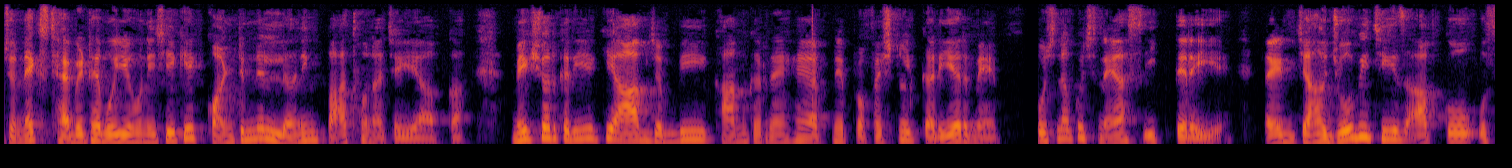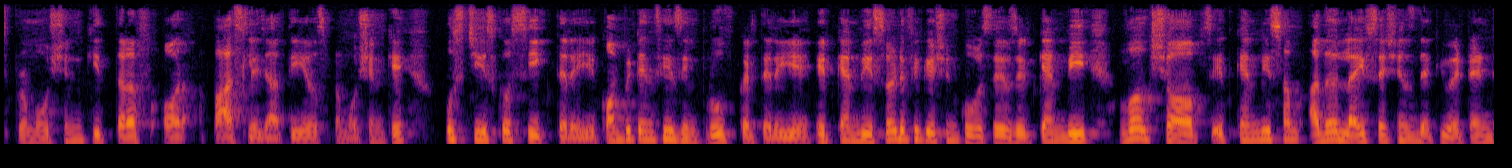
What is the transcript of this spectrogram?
जो नेक्स्ट हैबिट है वो ये होनी चाहिए कि कॉन्टिन्यूल लर्निंग पाथ होना चाहिए आपका। मेक श्योर करिए कि आप जब भी काम कर रहे हैं अपने प्रोफेशनल करियर में कुछ ना कुछ नया सीखते रहिए राइट जहाँ जो भी चीज़ आपको उस प्रमोशन की तरफ़ और पास ले जाती है, उस प्रमोशन के, उस चीज़ को सीखते रहिए। कॉम्पिटेंसीज इंप्रूव करते रहिए। It can be certification courses it can be workshops it can be some other life sessions that you attend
